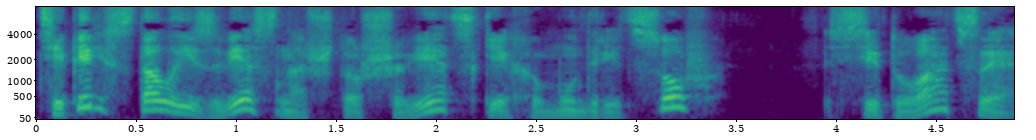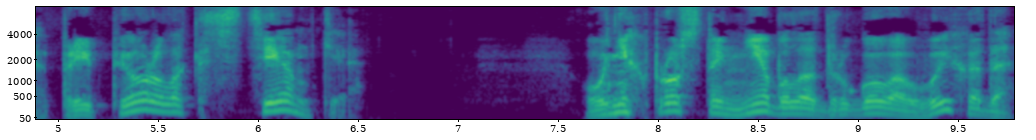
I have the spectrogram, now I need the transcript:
Теперь стало известно, что шведских мудрецов ситуация приперла к стенке. У них просто не было другого выхода,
